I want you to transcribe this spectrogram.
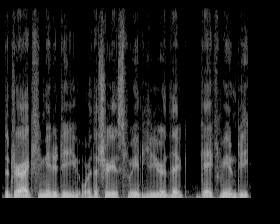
the drag community or the trans community or the gay community,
